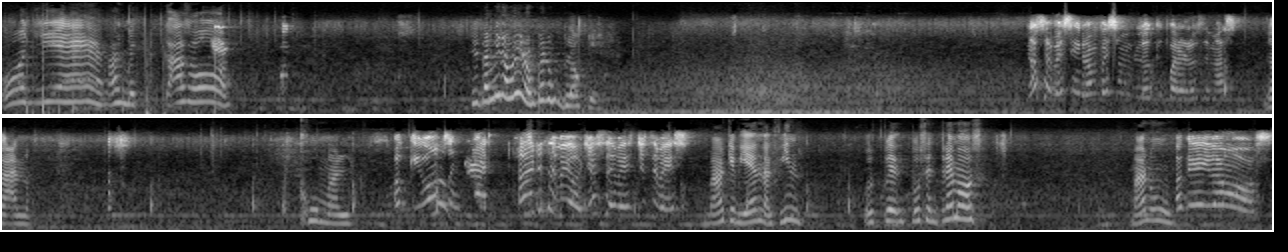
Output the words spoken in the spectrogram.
oye, hazme caso. Sí, también bloque. No se ve si rompes un bloque para los demás. Gano. Kumal. Ok, vamos a entrar. Ah, ya te veo, ya se ves, ya te ves. Ah, qué bien, al fin. Pues, pe- pues entremos. Manu, Ok, vamos.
